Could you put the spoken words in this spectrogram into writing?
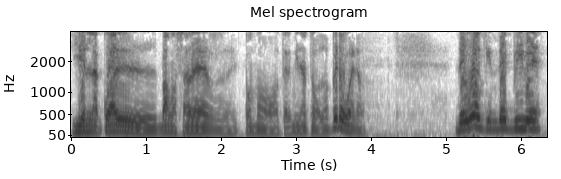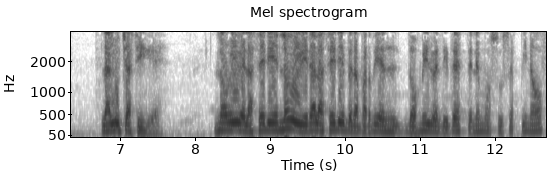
y en la cual vamos a ver cómo termina todo. Pero bueno, The Walking Dead vive, la lucha sigue no vive la serie, no vivirá la serie, pero a partir del 2023 tenemos sus spin-off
